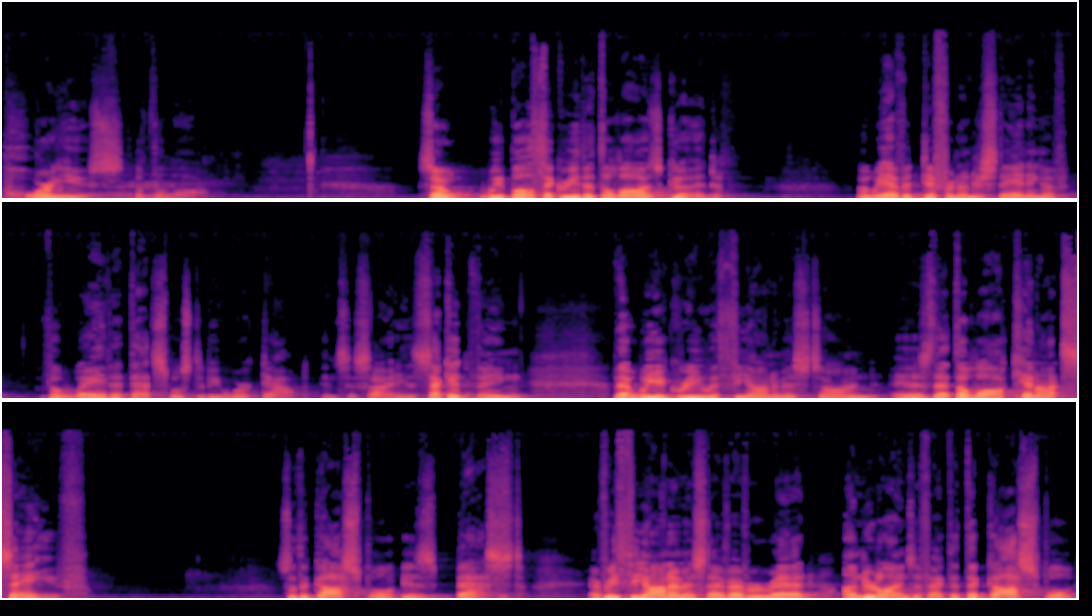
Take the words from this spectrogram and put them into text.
poor use of the law. So we both agree that the law is good but we have a different understanding of the way that that's supposed to be worked out in society. The second thing that we agree with theonomists on is that the law cannot save. So the gospel is best. Every theonomist I've ever read underlines the fact that the gospel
